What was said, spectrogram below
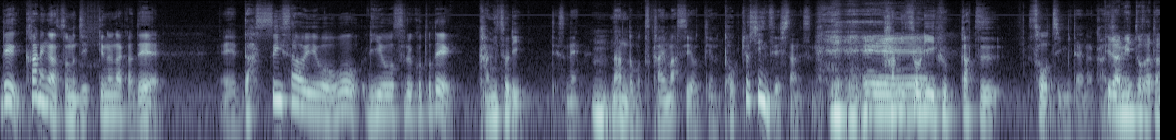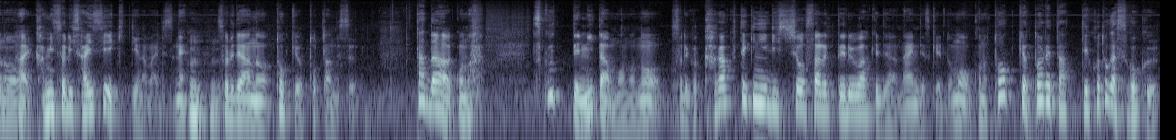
で彼がその実験の中で、えー脱水作用を利用することでカミソリですね、うん。何度も使えますよっていうのを特許申請したんですね。カミソリ復活装置みたいな感じで。ピラミッド型の。はい、カミソリ再生機っていう名前ですね、うんうん。それであの特許を取ったんですただこの作ってみたもののそれが科学的に立証されてるわけではないんですけれどもこの特許取れたっていうことがすごく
